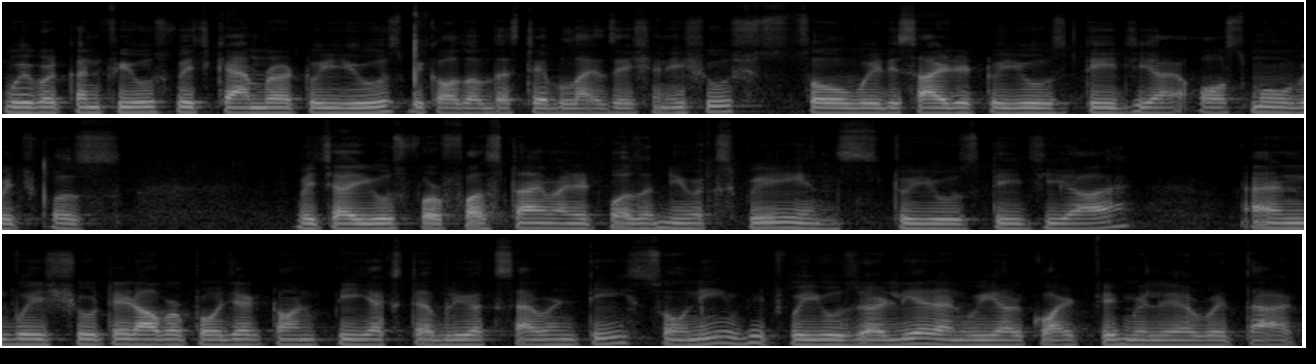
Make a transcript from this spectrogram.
we were confused which camera to use because of the stabilization issues. So we decided to use DJI Osmo, which was which I used for first time and it was a new experience to use DJI and we shooted our project on PXWX70 Sony which we used earlier and we are quite familiar with that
